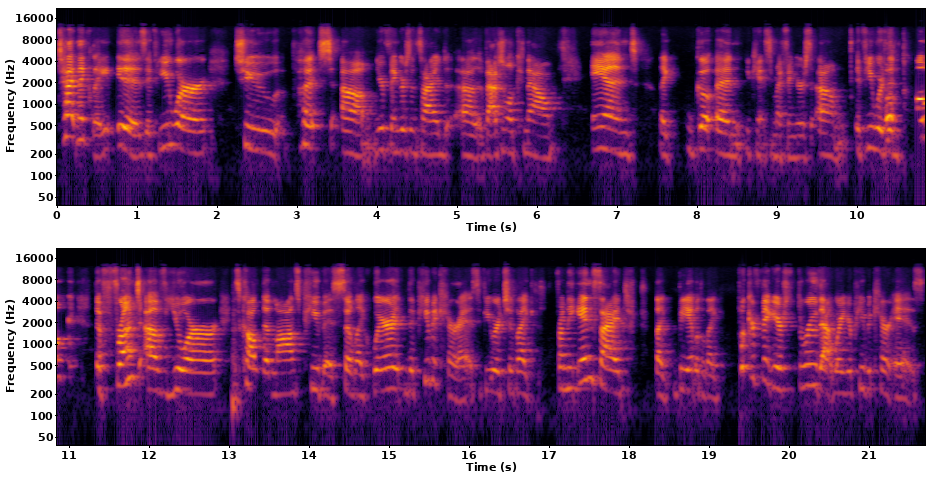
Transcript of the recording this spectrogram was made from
technically is if you were to put um, your fingers inside a vaginal canal and like go and you can't see my fingers um if you were to poke the front of your it's called the mons pubis. So like where the pubic hair is if you were to like from the inside like be able to like put your fingers through that where your pubic hair is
